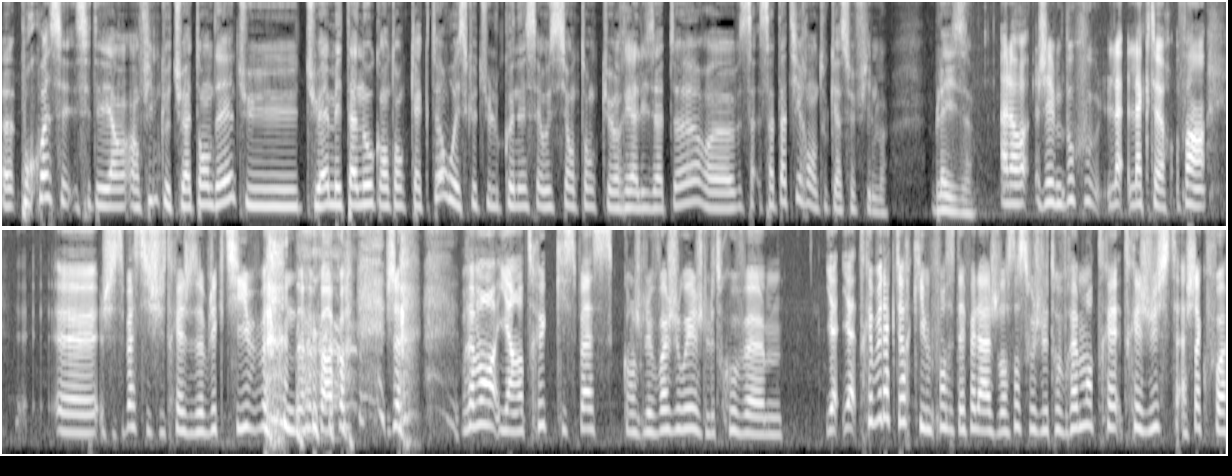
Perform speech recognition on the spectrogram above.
Euh, pourquoi c'était un, film que tu attendais? Tu, aimes Hawke en tant qu'acteur ou est-ce que tu le connaissais aussi en tant que réalisateur? Ça, ça t'attirait en tout cas ce film, Blaze? Alors j'aime beaucoup l'acteur. Enfin, je ne sais pas si je suis très objective. vraiment, il y a un truc qui se passe quand je le vois jouer, je le trouve il y, a très peu d'acteurs qui me font cet effet-là, dans le sens où je le trouve vraiment très, très juste à chaque fois.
